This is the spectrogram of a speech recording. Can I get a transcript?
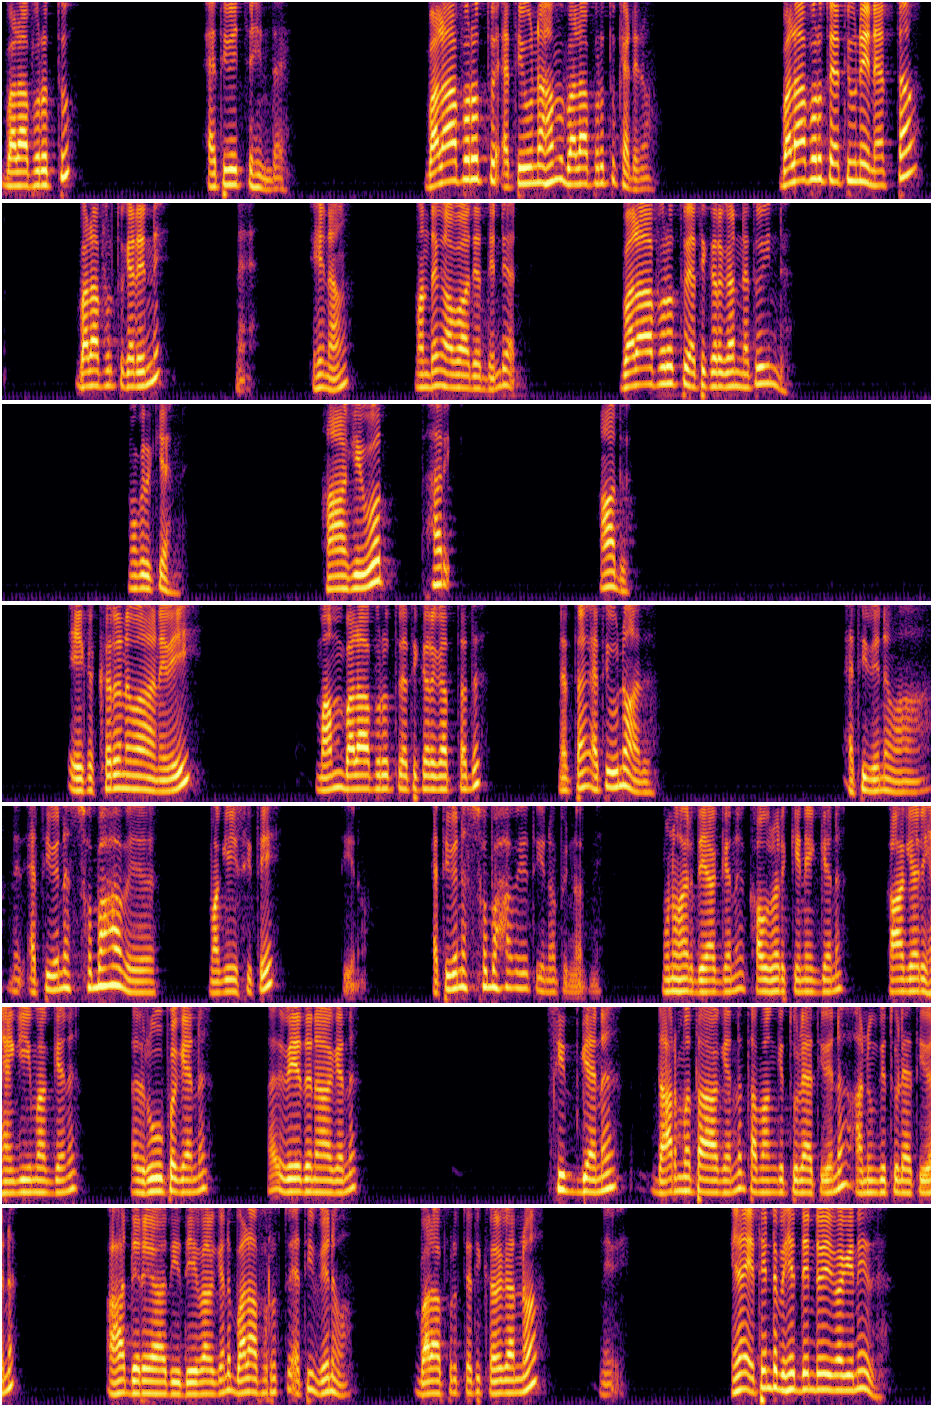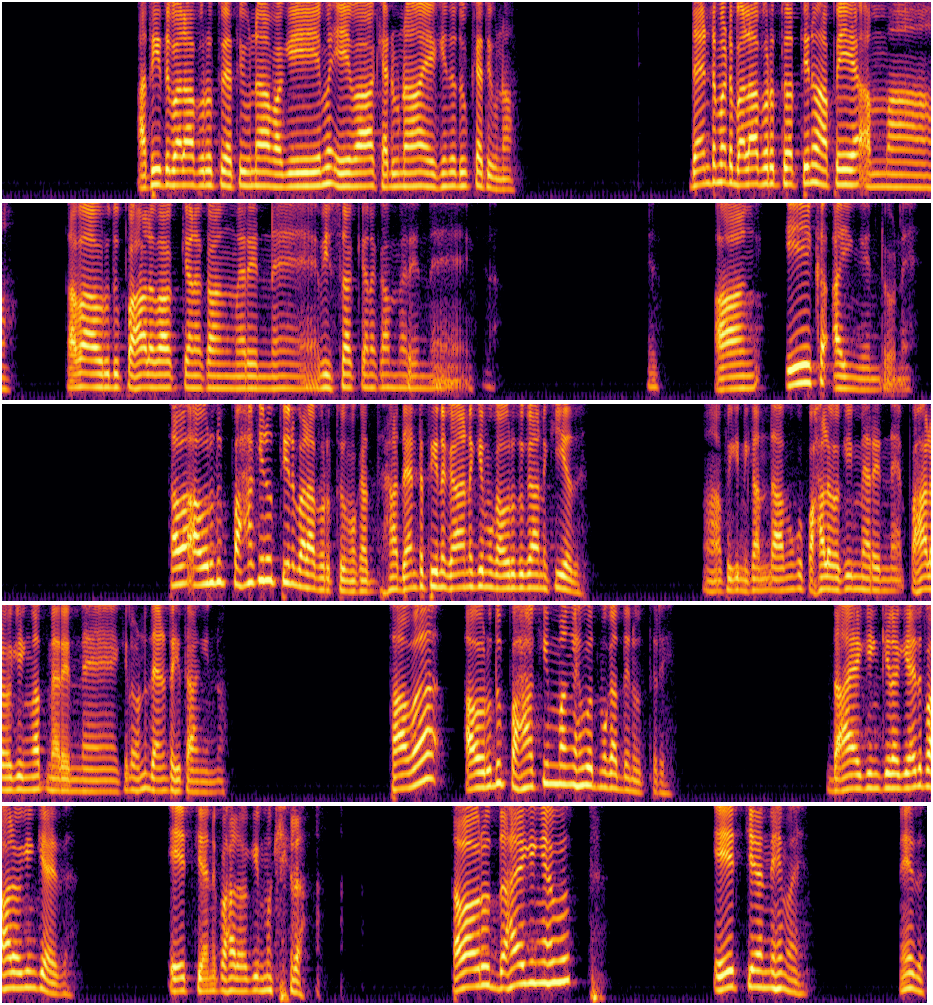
බලාපොරොත්තු ඇතිවෙච්ච හින්දයි. බලාපොරොත්තු ඇති වුණහම බලාපොරොත්තු කැඩෙනවා. බලාපොරොත්තු ඇති වුණේ නැත්තම් බලාපොරොත්තු කැඩෙන්නේ නෑ. එහෙනම් මන්දැන් අවාදයක් දෙන්න යන්න. බලාපොරොත්තු ඇති කරගන්න නැතු ඉන්ඩ. මොකද කියන්න. හා කිව්වොත් හරි ආද ඒක කරනවා නෙවෙයි මම් බලාපොරොත්තු ඇති කරගත් අද නැත්තං ඇති වුණාද ඇති වෙනවා ඇති වෙන ස්වභාවය මගේ සිතේ තියෙනවා ඇති වෙන ස්වභාවය තියෙන පින්වත්න්නේ මොනහරි දෙයක් ගැන කවුහරි කෙනෙක් ගැන කාගැරි හැඟීමක් ගැන රූප ගැන වේදනා ගැන සිත් ගැන ධර්මතා ගැන තමන්ගේ තුළ ඇතිවෙන අනුන්ගේ තුළ ඇතිවෙන ආදරයාදී දේවල් ගැන බලාපොරොත්තු ඇති වෙනවා. බලාපොරොත්තු ඇති කරගන්නවා නෙවේ එන එතෙන්ට බෙහෙත් දෙෙන්ට වේ වගේ නේද? අතීත බලාපොරොත්තු ඇති වුණා වගේම ඒවා කැඩුනා ඒකින්ද දුක් ඇති වුණා. දැන්ටමට බලාපොරොත්තුවත් තියෙන අපේ අම්මා තව අවුරුදු පහළවක් යනකං මැරෙන්නේ විස්සක් යනකම් මැරෙන්නේ කියලා. ආං ඒක අයින්ෙන්ඩ ඕනෑ. තව අවුදු පහකිනුත් තියෙන බලාපොරත්තුමකත් හ දැන්ට තියෙන ගානකම අවුරුදු ගාන කියද. අපි නිකන්දාමක පහලවකින් මැරෙන්න පහලවකින්වත් මැරෙන්නේ කියලා ඔන්න දැනට හිතාගන්න. තව අවුරුදු පහකින් මං ඇහුවොත් මොකක් දෙන උත්තරේ. දායකින් කියලා කියද පහලවකින් කියයිද. ඒත් කියන පහලෝකින්ම කියලා. තව අවුරුත් දහයකින් ඇහවොත් ඒත් කියන්න එහෙමයි. නේද.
